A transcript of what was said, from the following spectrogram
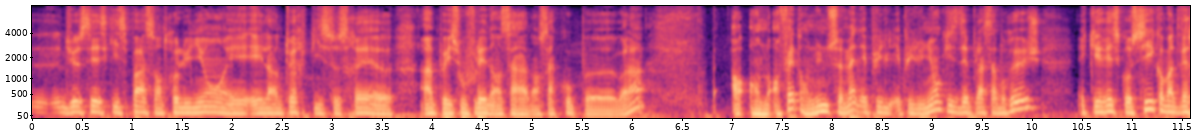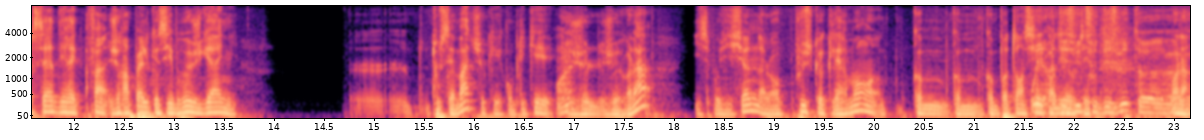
euh, Dieu sait ce qui se passe entre l'Union et, et l'Antwerp qui se serait euh, un peu essoufflé dans sa, dans sa coupe, euh, voilà. En, en, fait, en une semaine, et puis, et puis l'Union qui se déplace à Bruges, et qui risque aussi comme adversaire direct. Enfin, je rappelle que si Bruges gagne euh, tous ces matchs, ce qui est compliqué, je, je, voilà, il se positionne alors plus que clairement comme, comme, comme potentiel oui, 18 sur 18, euh, voilà.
